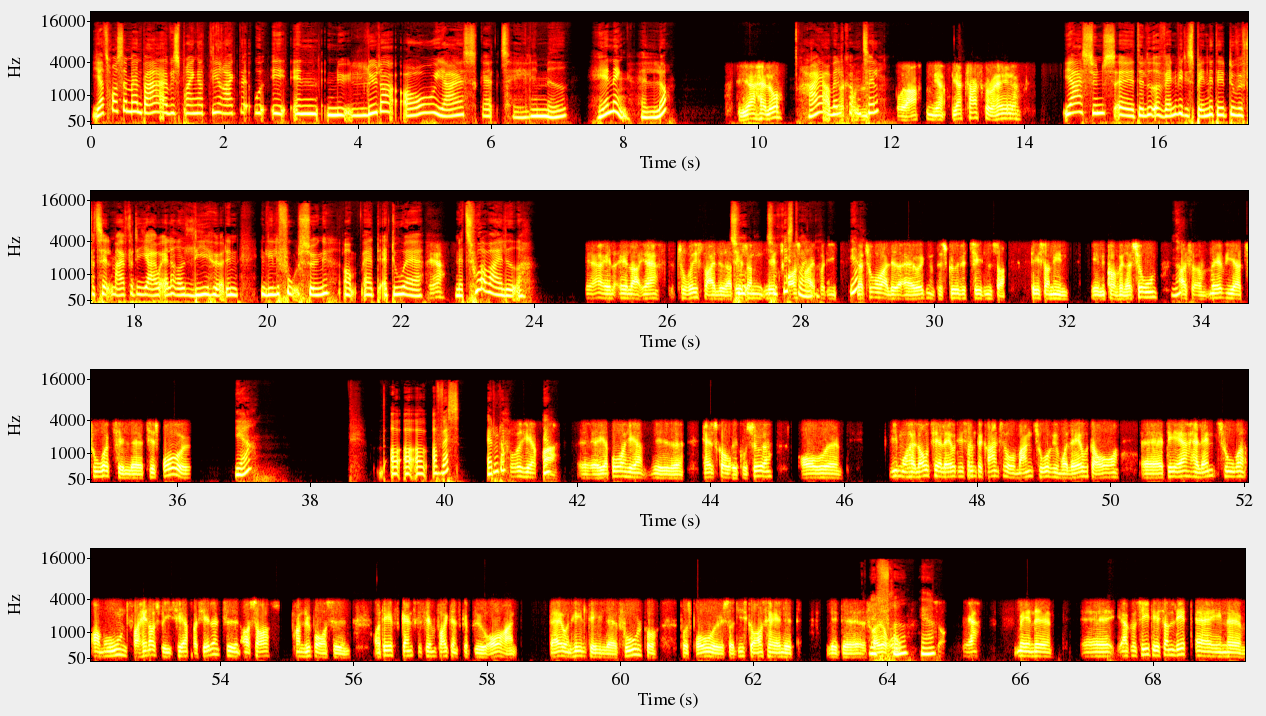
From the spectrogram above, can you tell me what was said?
Jeg tror simpelthen bare, at vi springer direkte ud i en ny lytter, og jeg skal tale med Henning. Hallo? Ja, hallo. Hej og velkommen ja, til. God aften. Ja. ja, tak skal du have. Ja. Jeg synes, øh, det lyder vanvittigt spændende, det du vil fortælle mig, fordi jeg har jo allerede lige hørt en, en lille fugl synge om, at, at du er ja. naturvejleder. Ja, eller, eller ja, turistvejleder. Tu- det er sådan lidt crossvej, fordi ja. naturvejleder er jo ikke en beskyttet titel, så det er sådan en, en kombination. Nå. Altså med, vi har ture til, øh, til Sprogø. Ja. Og, og, og, og hvad, er du der? Både herfra. Ja. Øh, jeg bor her ved øh, Halskov ved Kursør, og øh, vi må have lov til at lave det sådan begrænset, hvor mange ture vi må lave derovre. Øh, det er halvanden ture om ugen fra henholdsvis her fra Sjællandstiden og så fra Nyborg-siden. Og det er ganske simpelthen for, at den skal blive overrendt. Der er jo en hel del øh, fugle på, på Sprogø, så de skal også have lidt, lidt øh, fred og ro. Ja. Så, ja. Men øh, øh, jeg kan sige, at det er sådan lidt af en... Øh,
